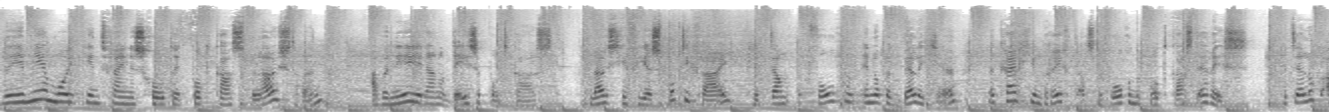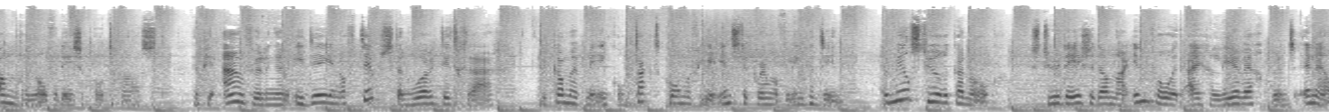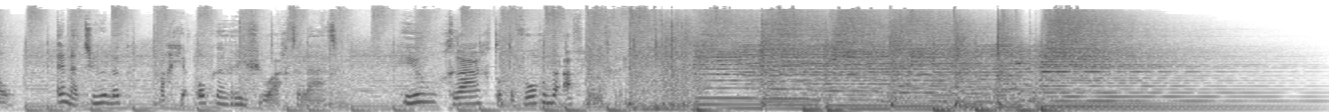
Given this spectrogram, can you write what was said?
Wil je meer Mooi Kind Fijne Schooltijd podcast beluisteren? Abonneer je dan op deze podcast. Luister je via Spotify? Klik dan op volgen en op het belletje. Dan krijg je een bericht als de volgende podcast er is. Vertel ook anderen over deze podcast. Heb je aanvullingen, ideeën of tips? Dan hoor ik dit graag. Je kan met me in contact komen via Instagram of LinkedIn. Een mail sturen kan ook. Stuur deze dan naar info.eigenleerweg.nl En natuurlijk mag je ook een review achterlaten. Heel graag tot de volgende aflevering.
